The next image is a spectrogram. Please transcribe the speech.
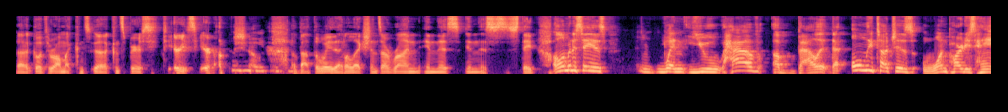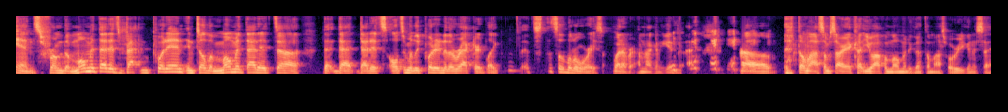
uh, go through all my cons- uh, conspiracy theories here on the show about the way that elections are run in this in this state. All I'm going to say is when you have a ballot that only touches one party's hands from the moment that it's ba- put in until the moment that it uh, that that that it's ultimately put into the record, like that's that's a little worrisome. Whatever, I'm not going to get into that. uh, Tomas, I'm sorry I cut you off a moment ago. Tomas, what were you going to say?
